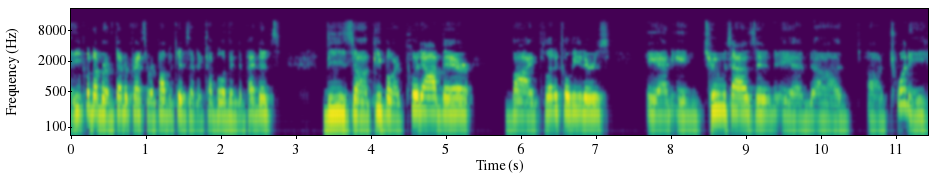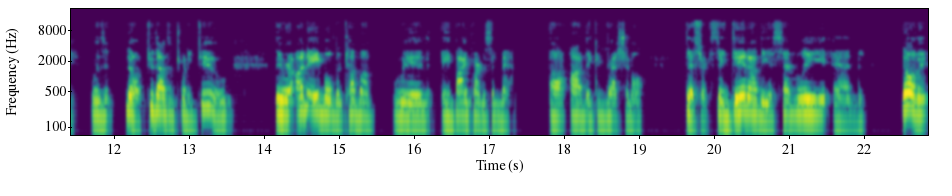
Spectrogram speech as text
equal number of Democrats and Republicans and a couple of independents. These uh, people are put on there by political leaders. And in 2020, uh, uh, was it? No, 2022, they were unable to come up with a bipartisan map uh, on the congressional districts. They did on the assembly and no, they,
